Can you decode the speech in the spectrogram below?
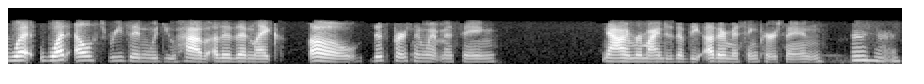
What what else reason would you have other than like oh this person went missing now i'm reminded of the other missing person Mhm.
